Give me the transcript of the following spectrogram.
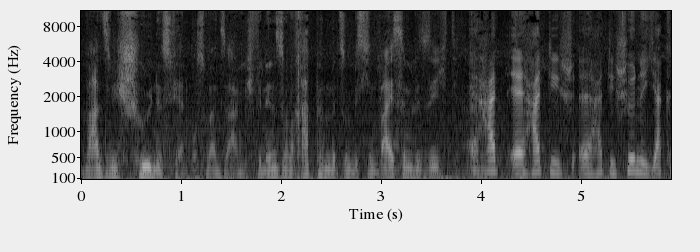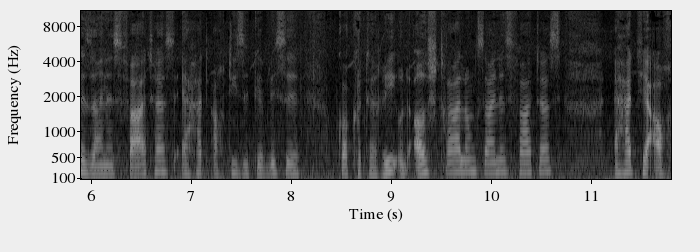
wahnsinnig schönes Pferd, muss man sagen. Ich finde, so ein Rappe mit so ein bisschen weißem Gesicht. Er hat, er, hat die, er hat die schöne Jacke seines Vaters, er hat auch diese gewisse Koketterie und Ausstrahlung seines Vaters. Er hat ja auch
